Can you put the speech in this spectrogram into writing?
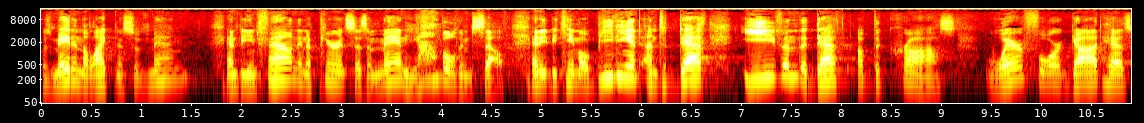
was made in the likeness of men, and being found in appearance as a man, he humbled himself, and he became obedient unto death, even the death of the cross. Wherefore, God has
